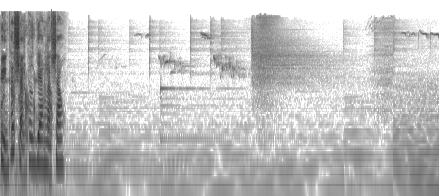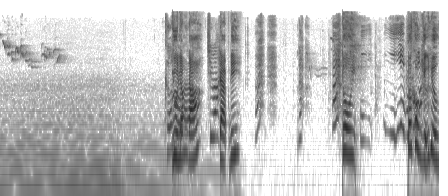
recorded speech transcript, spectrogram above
Chuyện khách sạn Thân Giang là sao Vui lắm đó. Đạp đi. Tôi Tôi không giữ được.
